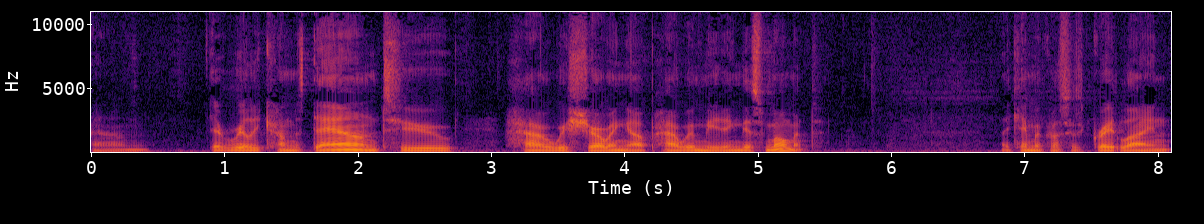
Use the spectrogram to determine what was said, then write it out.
um, it really comes down to how we're showing up, how we're meeting this moment. I came across this great line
